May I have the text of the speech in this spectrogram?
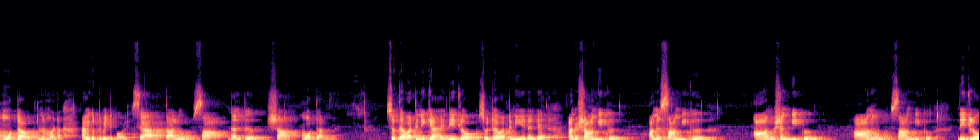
ముడ్డ అవుతుంది అనమాట అవి గుర్తుపెట్టుకోవాలి. శా తాలు సా దంత్ షా ముడ్డ శుద్ధ శుద్ధవర్తిని క్యా హై? దీంట్లో శుద్ధవర్తిని ఏదంటే అనుషాంగిక్ అనుసాంగిక్ ఆనుషంగిక్ ఆనుసాంగిక్. దీంట్లో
